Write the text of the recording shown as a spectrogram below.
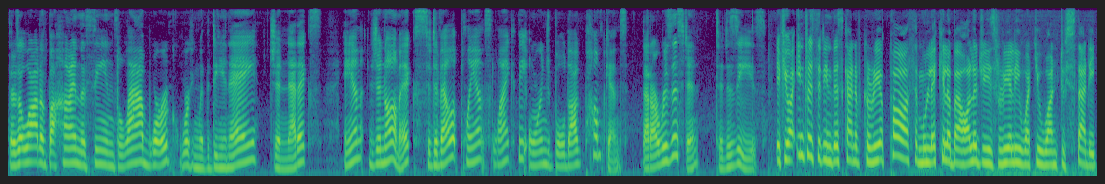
There's a lot of behind the scenes lab work working with DNA, genetics, and genomics to develop plants like the orange bulldog pumpkins that are resistant to disease. If you are interested in this kind of career path, molecular biology is really what you want to study.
